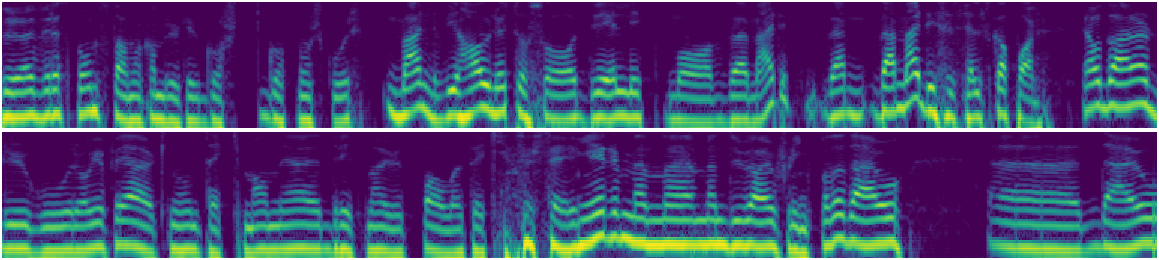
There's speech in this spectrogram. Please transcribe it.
døv respons, da man kan bruke et godt, norsk ord. Men vi har jo nødt til å dvele litt med hvem er, det, hvem, hvem er disse selskapene? Ja, og der er du god, Roger, for jeg er jo ikke noen tech-mann. Jeg driter meg ut på alle tech-investeringer, men, eh, men du er jo flink på det. Det er jo det er jo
